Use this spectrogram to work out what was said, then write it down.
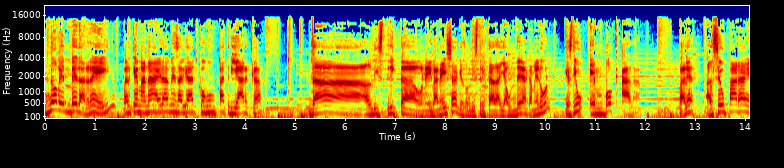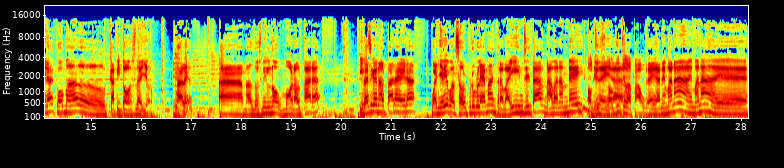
no ben bé de rei, perquè Manà era més aviat com un patriarca del districte on ell va néixer, que és un districte de Yaoundé, a Camerún, que es diu Mbok Ada. Vale? El seu pare era com el capitós d'allò. Vale? Um, el 2009 mor el pare, i bàsicament el pare era quan hi havia qualsevol problema entre veïns i tal, anaven amb ell... El jutge- el jutge de pau. Deien, anem a anar, anem a anar, eh,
